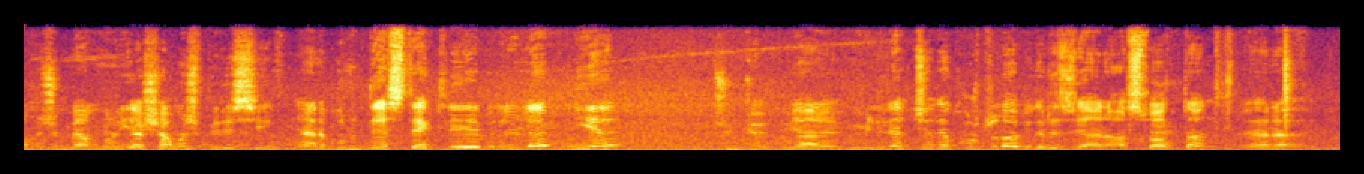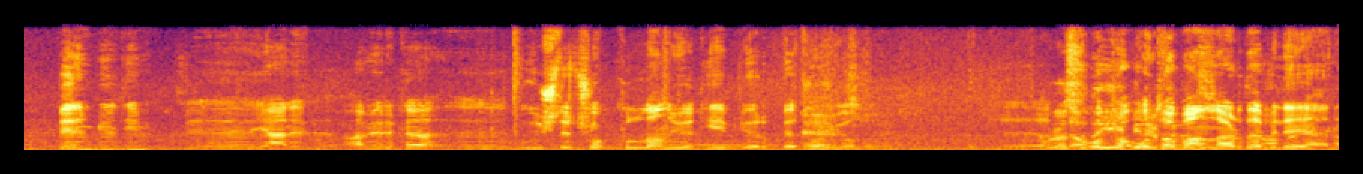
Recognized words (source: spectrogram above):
Onun için ben bunu yaşamış birisiyim. Yani bunu destekleyebilirler. Niye? Çünkü yani milletçe de kurtulabiliriz yani asfalttan. Yani benim bildiğim e, yani Amerika e, bu işte çok kullanıyor diye biliyorum beton yolu. E, Burası hatta da iyi oto- bir referans. otobanlarda bile yani.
